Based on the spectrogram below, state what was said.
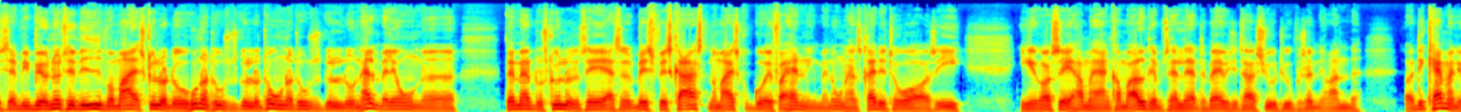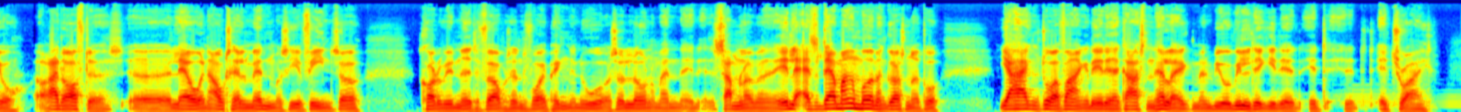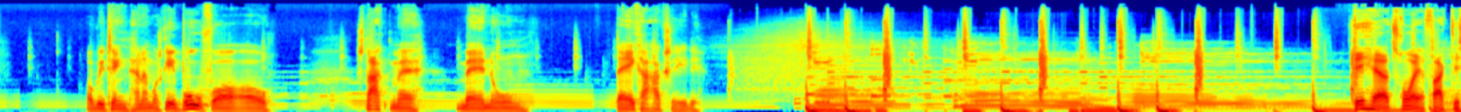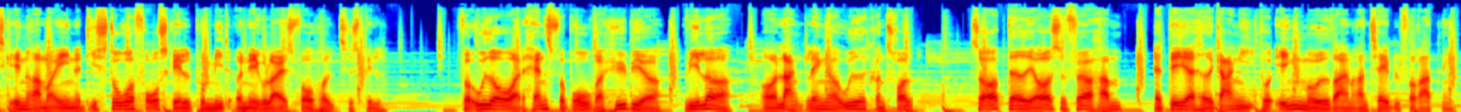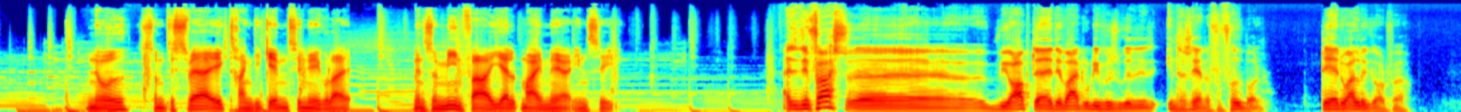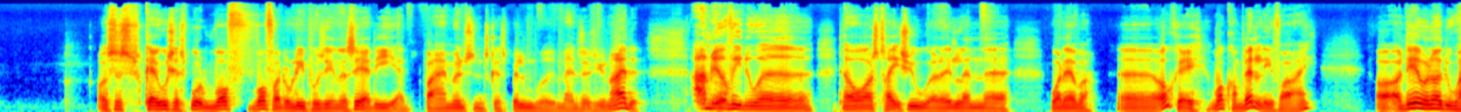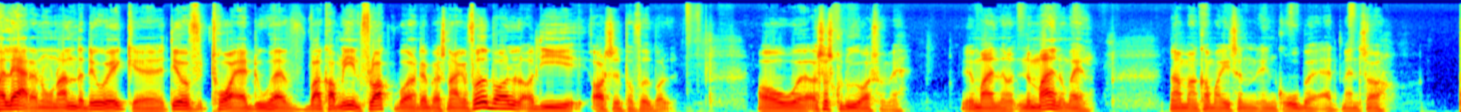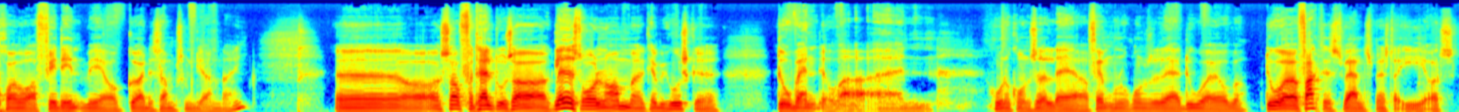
Så vi bliver nødt til at vide, hvor meget skylder du 100.000, skylder du 200.000, skylder du en halv million, øh, hvem er det, du skylder det til? Altså, hvis, hvis Karsten og mig skulle gå i forhandling med nogle af hans kreditorer og sige, I kan godt se, at ham han kommer aldrig til at betale det tilbage, hvis I tager 27 procent i rente. Og det kan man jo ret ofte øh, lave en aftale med dem og sige, fint, så korter vi det ned til 40%, så får I pengene nu, og så låner man, samler man et, Altså, der er mange måder, man gør sådan noget på. Jeg har ikke en stor erfaring i det, det har Carsten heller ikke, men vi var villige til at give det et, et, et, et try. Og vi tænkte, han har måske brug for at snakke med, med nogen, der ikke har aktier i det. Det her tror jeg faktisk indrammer en af de store forskelle på mit og Nikolajs forhold til spil. For udover at hans forbrug var hyppigere, vildere og langt længere ude af kontrol, så opdagede jeg også før ham, at det jeg havde gang i på ingen måde var en rentabel forretning. Noget, som desværre ikke trængte igennem til Nikolaj, men som min far hjalp mig med at indse. Altså det første, øh, vi opdagede, det var, at du lige pludselig interesseret dig for fodbold. Det har du aldrig gjort før. Og så skal jeg huske, at jeg spurgte, hvor, hvorfor er du lige pludselig interesseret i, at Bayern München skal spille mod Manchester United? Ah, Jamen, det var fordi, du havde, der var også 3-7 eller et eller andet, uh, whatever. Uh, okay, hvor kom den lige fra, ikke? Og, og det er jo noget, du har lært af nogle andre. Det er jo ikke, uh, det er jo, tror jeg, at du har, var kommet i en flok, hvor der blev snakket fodbold, og de også på fodbold. Og, uh, og så skulle du jo også være med. Det er meget, meget normalt, når man kommer i sådan en gruppe, at man så prøver at fedte ind ved at gøre det samme som de andre. Ikke? Øh, og, og så fortalte du så glædestrålen om, øh, kan vi huske, du vandt, jo var en 100 kroner der, og 500 kroner der. Du var jo du var jo faktisk verdensmester i odds.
